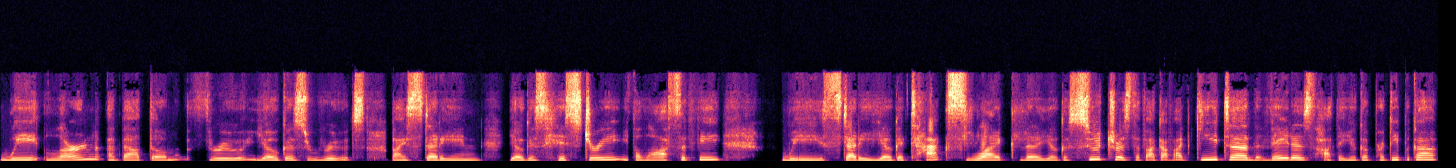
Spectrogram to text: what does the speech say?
We learn about them through yoga's roots by studying yoga's history, philosophy. We study yoga texts like the Yoga Sutras, the Bhagavad Gita, the Vedas, Hatha Yoga Pradipika.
